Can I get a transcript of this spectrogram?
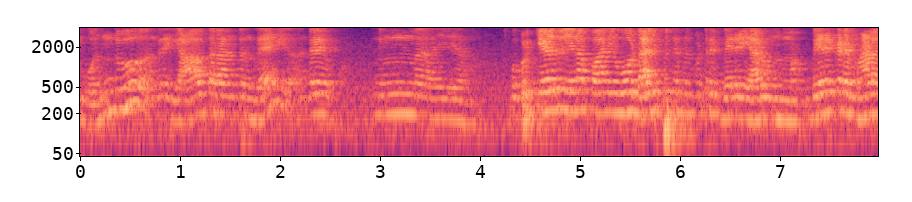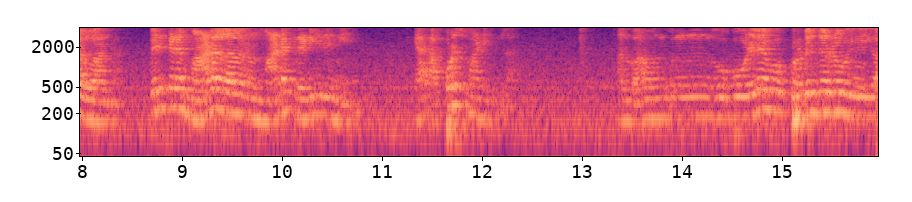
ಸಿ ಒಂದು ಅಂದ್ರೆ ಯಾವ ತರ ಅಂತಂದ್ರೆ, ಅಂದ್ರೆ ನಿಮ್ಮ, ಒಬ್ರು ಕೇಳಿದ್ರು, ಏನಪ್ಪಾ ನೀವು ಡಾಲಿ ಪಿಕ್ಚರ್ಸ್ ಬಿಟ್ರೆ ಬೇರೆ ಯಾರು ಬೇರೆ ಕಡೆ ಮಾಡಲ್ವಾ ಅಂತ? ಬೇರೆ ಕಡೆ ಮಾಡಲ್ಲ, ನಾನು ಮಾಡಕ್ ರೆಡಿ ಇದ್ದೀನಿ. ಯಾರು ಅಪ್ರೋಚ್ ಮಾಡಿಲ್ಲ ಅಲ್ವಾ? ಒಂದು ಒಬ್ಬ ಒಳ್ಳೆ ಪ್ರೊಡ್ಯೂಸರ್ ಈಗ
